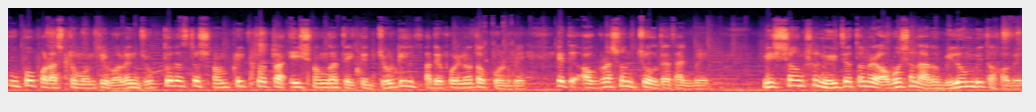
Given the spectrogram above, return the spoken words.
উপপরাষ্ট্রমন্ত্রী বলেন যুক্তরাষ্ট্রের সম্পৃক্ততা এই সংঘাতে একটি জটিল ফাঁদে পরিণত করবে। এতে অগ্রাসন চলতে থাকবে। নৃশংস নির্যাতনের অবসান আরও বিলম্বিত হবে।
